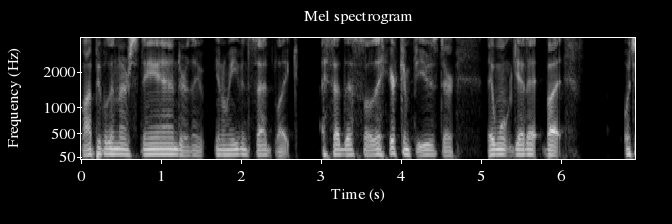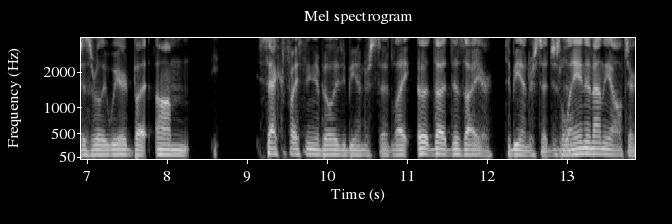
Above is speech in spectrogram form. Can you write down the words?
a lot of people didn't understand or they, you know, he even said like, I said this so that you're confused or they won't get it, but which is really weird, but, um, sacrificing the ability to be understood, like uh, the desire to be understood, just laying it on the altar.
